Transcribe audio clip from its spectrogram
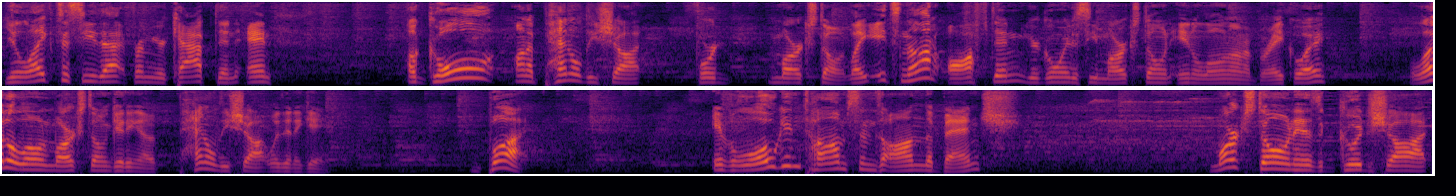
You like to see that from your captain. And a goal on a penalty shot for Mark Stone. Like, it's not often you're going to see Mark Stone in alone on a breakaway, let alone Mark Stone getting a penalty shot within a game. But if Logan Thompson's on the bench, Mark Stone has a good shot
